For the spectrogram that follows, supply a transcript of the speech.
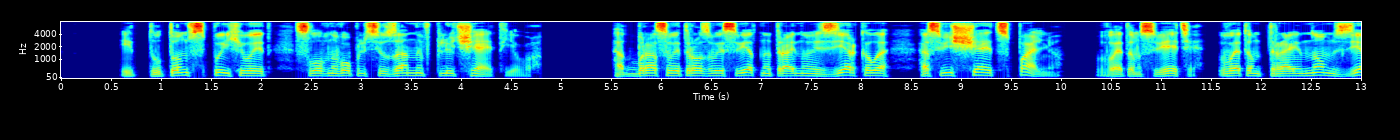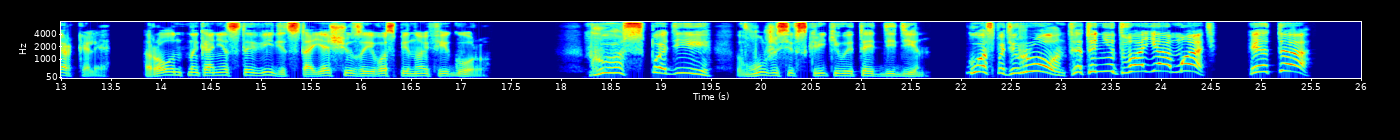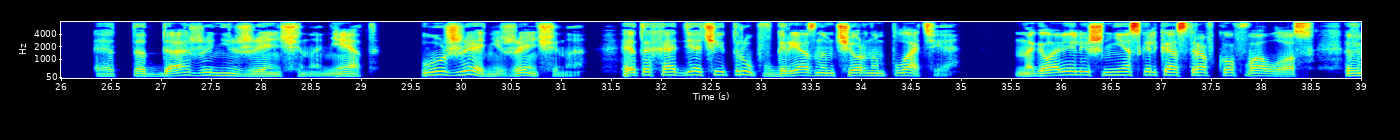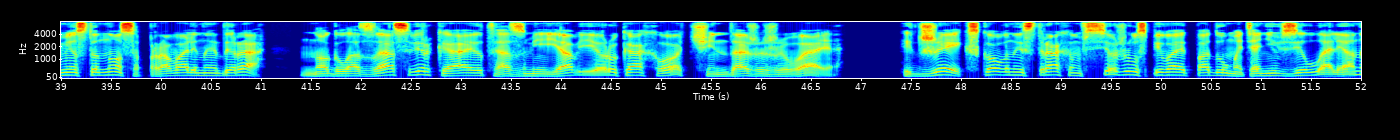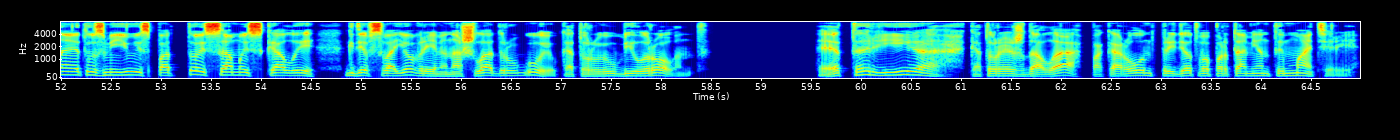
И тут он вспыхивает, словно вопль Сюзанны включает его. отбрасывает розовый свет на тройное зеркало, освещает спальню. В этом свете, в этом тройном зеркале, Роланд наконец-то видит стоящую за его спиной фигуру. «Господи!» — в ужасе вскрикивает Эдди Дин. «Господи, Роланд, это не твоя мать! Это...» Это даже не женщина, нет. Уже не женщина. Это ходячий труп в грязном черном платье. На голове лишь несколько островков волос, вместо носа проваленная дыра, но глаза сверкают, а змея в ее руках очень даже живая. И Джейк, скованный страхом, все же успевает подумать, а не взяла ли она эту змею из-под той самой скалы, где в свое время нашла другую, которую убил Роланд. Это Риа, которая ждала, пока Роланд придет в апартаменты матери.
